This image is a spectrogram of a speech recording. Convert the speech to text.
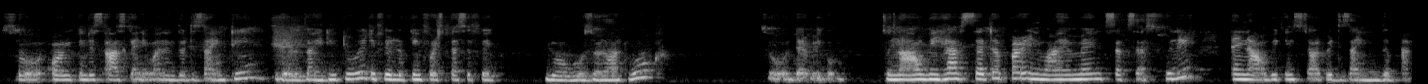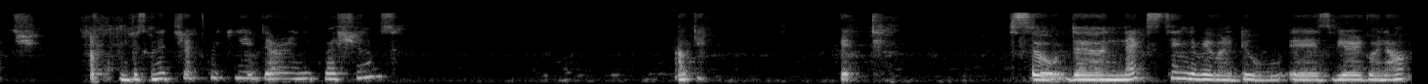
So, or you can just ask anyone in the design team. They'll guide you to it if you're looking for specific logos or artwork. So there we go. So now we have set up our environment successfully, and now we can start with designing the batch. I'm just going to check quickly if there are any questions. Okay, great. So the next thing that we're going to do is we are going to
